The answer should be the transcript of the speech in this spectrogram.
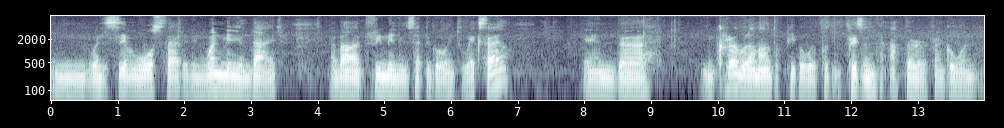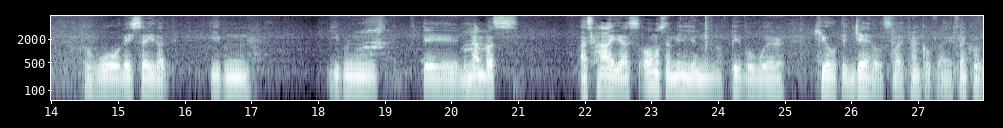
in, when the Civil War started, and 1 million died about three millions had to go into exile, and uh, incredible amount of people were put in prison after Franco won the war. They say that even even uh, numbers as high as almost a million of people were killed in jails by Franco by Franco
